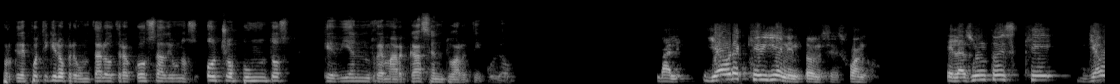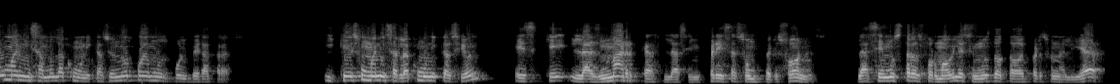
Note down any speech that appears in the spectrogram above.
Porque después te quiero preguntar otra cosa de unos ocho puntos que bien remarcas en tu artículo. Vale, ¿y ahora qué viene entonces, Juanjo? El asunto es que ya humanizamos la comunicación, no podemos volver atrás. ¿Y qué es humanizar la comunicación? Es que las marcas, las empresas son personas, las hemos transformado y les hemos dotado de personalidad.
